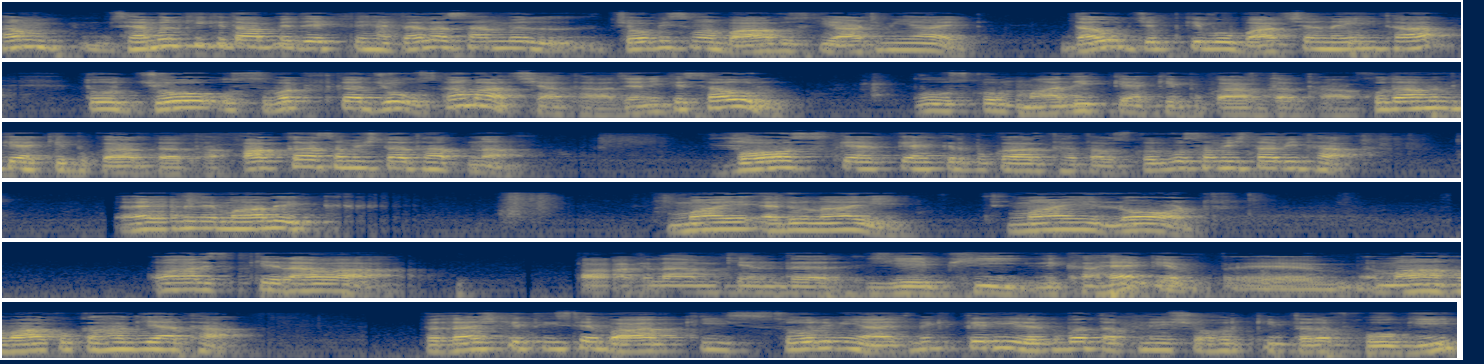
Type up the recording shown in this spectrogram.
हम सैमल की किताब में देखते हैं, पहला सैमल चौबीसवां बाब, उसकी आठवीं आयत। दाऊद जबकि वो बादशाह नहीं था तो जो उस वक्त का, जो उसका बादशाह था, यानी कि साउल, वो उसको मालिक कह के पुकारता था खुदामंद कह के पुकारता था, आका समझता था अपना, बॉस कह, कहकर पुकारता था उसको वो समझता भी था। मेरे मालिक माई एडोनाई माई लॉर्ड, और इसके अलावा पाकलाम के अंदर ये भी लिखा है कि माँ हवा को कहा गया था। पैदाइश के तीसरे बाब की सोलहवीं आयत में कि तेरी रगबत अपने शोहर की तरफ़ होगी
